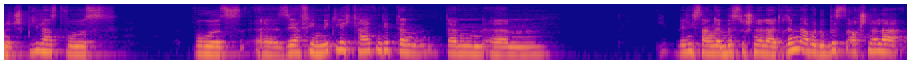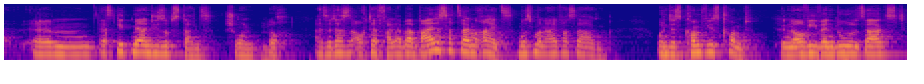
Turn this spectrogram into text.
ein Spiel hast, wo es, wo es äh, sehr viele Nicklichkeiten gibt, dann, dann ähm, ich will nicht sagen, dann bist du schneller drin, aber du bist auch schneller, ähm, das geht mehr an die Substanz schon, mhm. doch. Also das ist auch der Fall. Aber beides hat seinen Reiz, muss man einfach sagen. Und es kommt, wie es kommt. Genau wie wenn du sagst,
